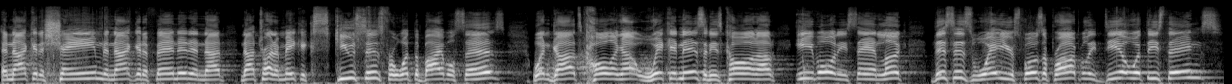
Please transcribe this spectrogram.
And not get ashamed and not get offended and not, not try to make excuses for what the Bible says when God's calling out wickedness and he's calling out evil and he's saying, look, this is the way you're supposed to properly deal with these things?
